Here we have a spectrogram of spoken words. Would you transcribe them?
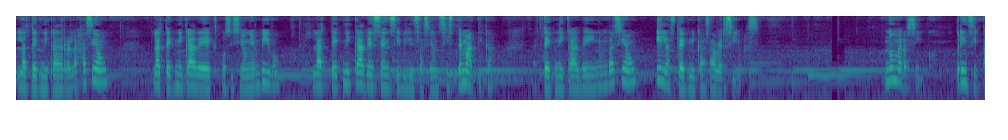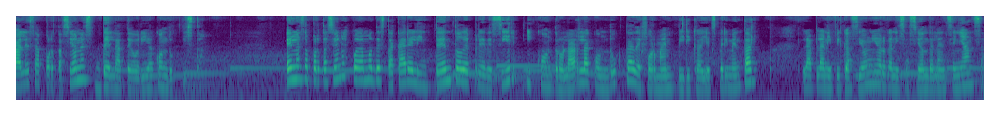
la técnica de relajación, la técnica de exposición en vivo, la técnica de sensibilización sistemática, la técnica de inundación y las técnicas aversivas. Número 5. Principales aportaciones de la teoría conductista. En las aportaciones podemos destacar el intento de predecir y controlar la conducta de forma empírica y experimental, la planificación y organización de la enseñanza,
